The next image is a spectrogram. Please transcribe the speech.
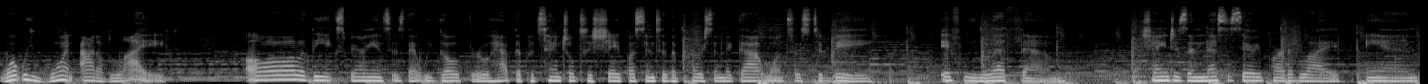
what we want out of life. All of the experiences that we go through have the potential to shape us into the person that God wants us to be if we let them. Change is a necessary part of life, and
